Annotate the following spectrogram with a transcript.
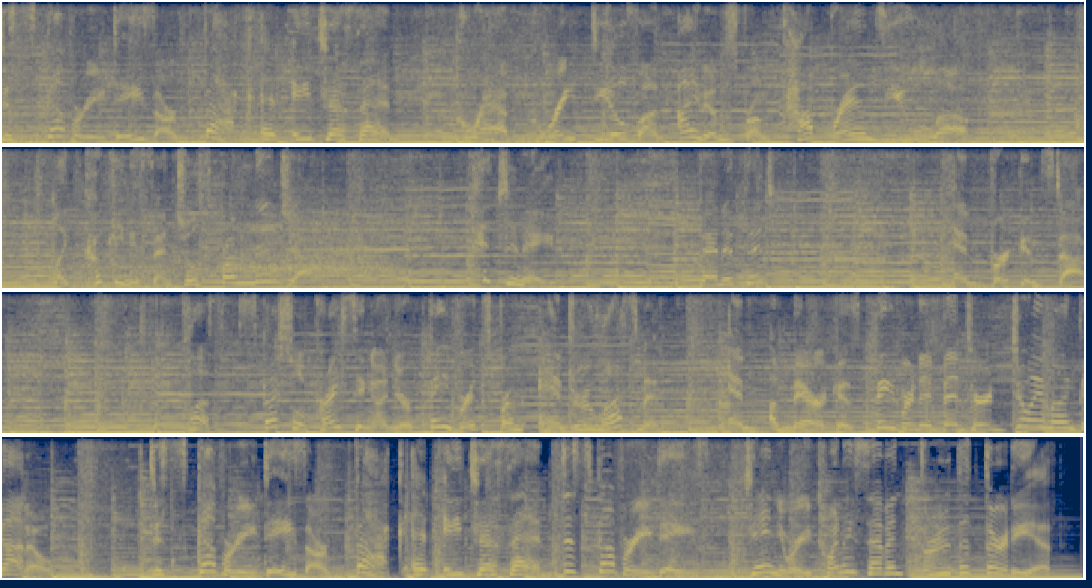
Discovery Days are back at HSN. Grab great deals on items from top brands you love, like cooking essentials from Ninja, KitchenAid, Benefit, and Birkenstock. Plus, special pricing on your favorites from Andrew Lessman and America's favorite inventor, Joy Mangano. Discovery Days are back at HSN. Discovery Days, January 27th through the 30th.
